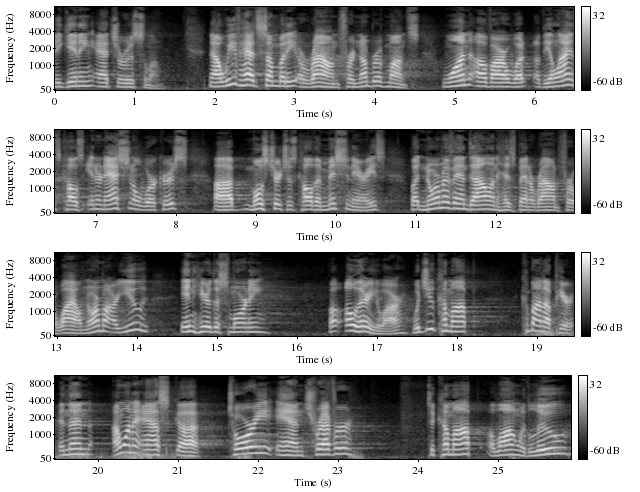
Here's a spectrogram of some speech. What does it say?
beginning at Jerusalem. Now, we've had somebody around for a number of months, one of our, what the Alliance calls international workers. Uh, most churches call them missionaries, but Norma Van Dalen has been around for a while. Norma, are you in here this morning? Oh, oh there you are. Would you come up? Come on up here. And then I want to ask uh, Tori and Trevor to come up along with Lou.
